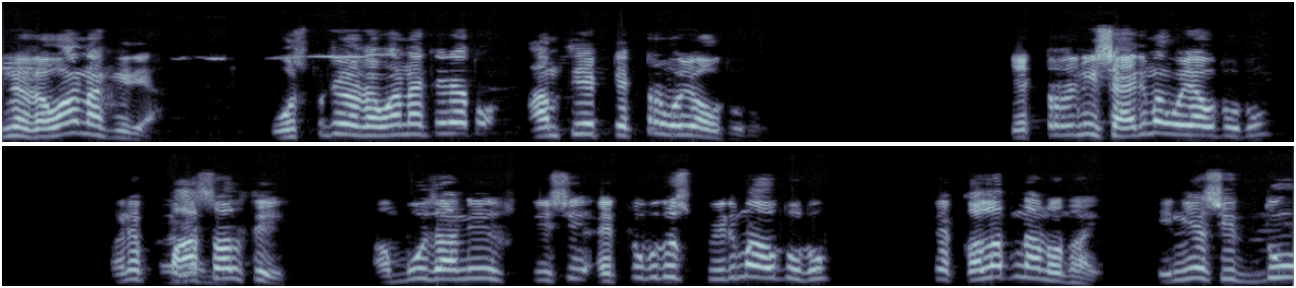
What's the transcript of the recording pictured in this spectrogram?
એને રવાના કર્યા. હોસ્પિટલ રવાના કર્યા તો આમથી એક ટ્રેક્ટર વયો આવતું હતું. ટ્રેક્ટરની સાઈડમાં વહી આવતું હતું. અને પાછળથી અંબુજાની ટીસી એટલું બધું સ્પીડમાં આવતું હતું કે કલ્પના ન થાય. એને સીધું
